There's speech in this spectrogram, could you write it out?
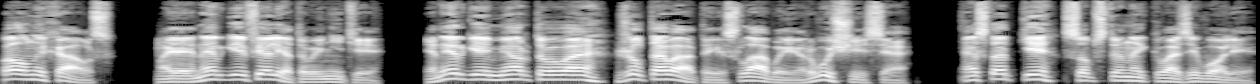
Полный хаос. Моя энергия — фиолетовой нити. Энергия мертвого — желтоватые, слабые, рвущиеся. Остатки собственной квази-воли.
